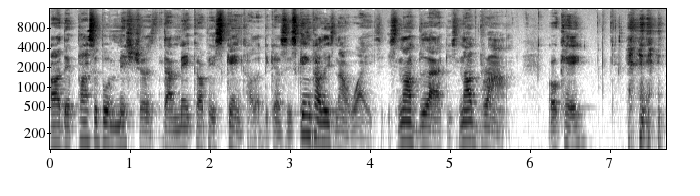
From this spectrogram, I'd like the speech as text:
are the possible mixtures that make up his skin color? Because his skin color is not white, it's not black, it's not brown. Okay?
